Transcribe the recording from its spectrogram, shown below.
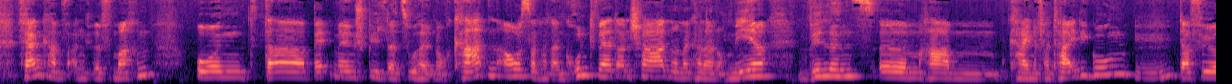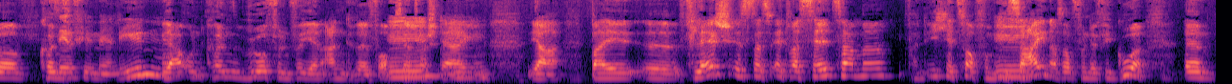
Fernkampfangriff machen. Und da Batman spielt dazu halt noch Karten aus, dann hat er einen Grundwert an Schaden und dann kann er noch mehr. Villains ähm, haben keine Verteidigung, dafür können Sehr sie, viel mehr Leben. ja und können würfeln für ihren Angriff, ob sie Mhm, ihn verstärken. Ja, bei äh, Flash ist das etwas seltsame, fand ich jetzt auch Mhm. vom Design, also auch von der Figur. Ähm,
